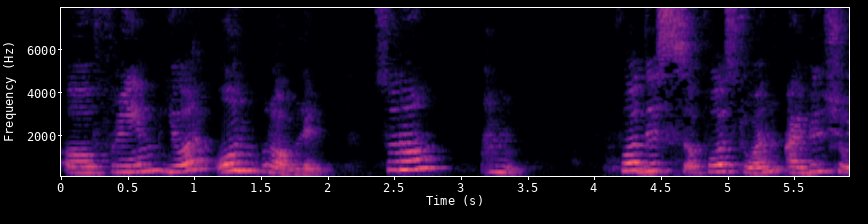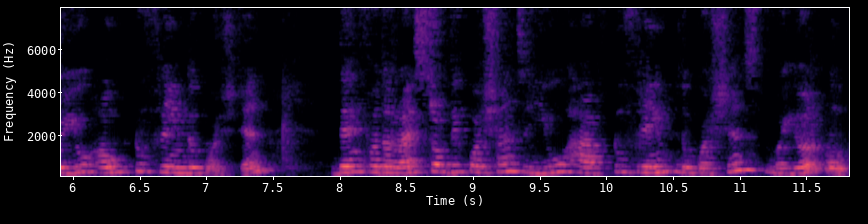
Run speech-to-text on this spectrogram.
uh, frame your own problem. So now for this first one i will show you how to frame the question. Then for the rest of the questions you have to frame the questions by your own.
